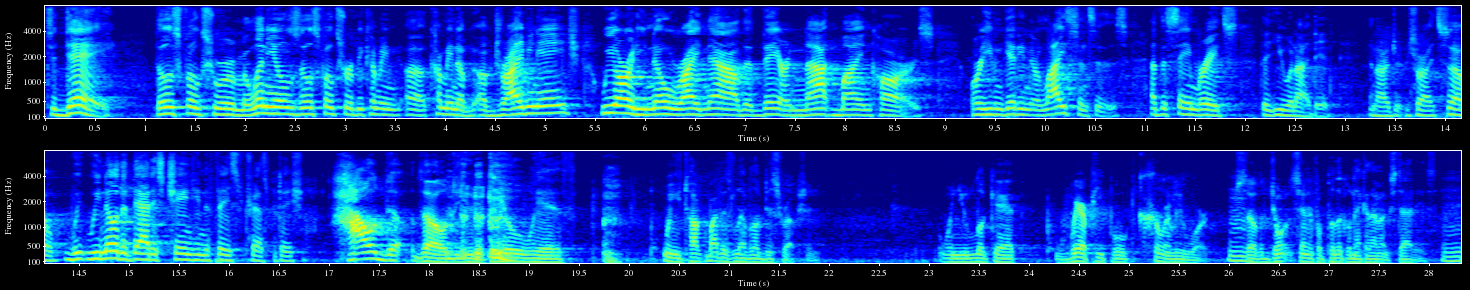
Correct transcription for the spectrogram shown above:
today those folks who are millennials, those folks who are becoming uh, coming of, of driving age, we already know right now that they are not buying cars or even getting their licenses at the same rates that you and I did in our right. So we, we know that that is changing the face of transportation. How do, though do you deal with when you talk about this level of disruption, when you look at where people currently work, mm-hmm. so the Joint Center for Political and Economic Studies, mm-hmm.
